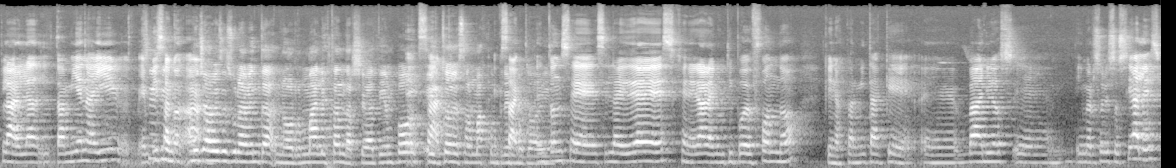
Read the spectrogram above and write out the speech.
Claro, la- también ahí Sí, empieza sí, con... ah, muchas veces una venta normal, estándar, lleva tiempo. Exacto. Esto debe ser más complejo Exacto. todavía. Entonces, la idea es generar algún tipo de fondo que nos permita que eh, varios eh, inversores sociales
